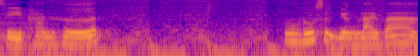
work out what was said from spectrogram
14,000 เฮิรตซ์คุณรู้สึกอย่างไรบ้าง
